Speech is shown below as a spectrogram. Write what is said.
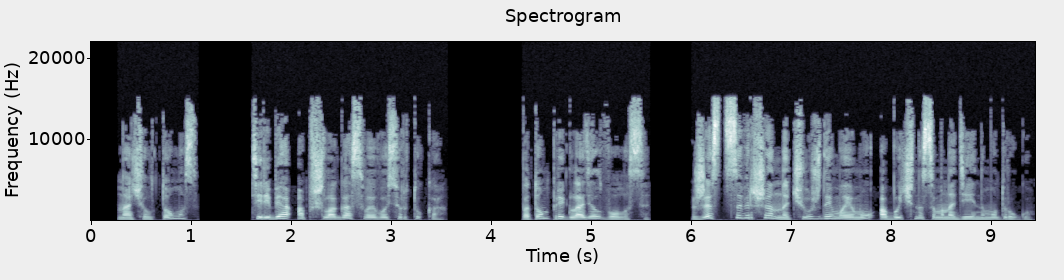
— начал Томас, теребя обшлага своего сюртука. Потом пригладил волосы. Жест совершенно чуждый моему обычно самонадеянному другу.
